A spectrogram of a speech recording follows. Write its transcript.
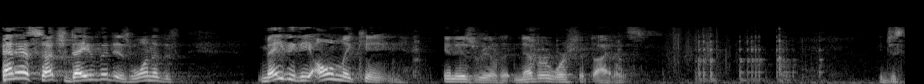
And as such, David is one of the, maybe the only king in Israel that never worshiped idols. He just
